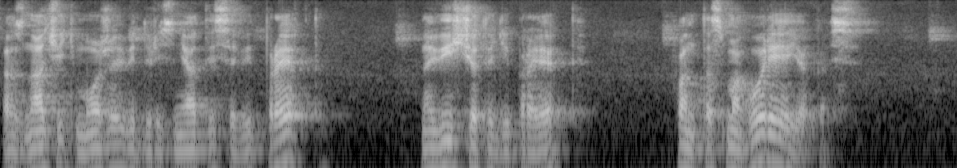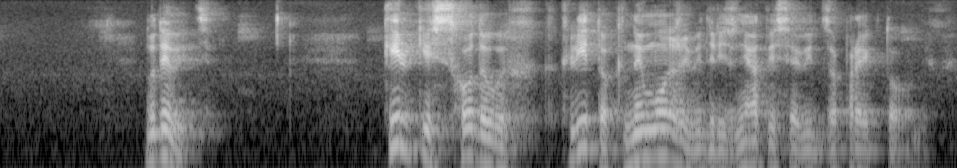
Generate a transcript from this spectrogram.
а значить може відрізнятися від проєкту. Навіщо тоді проєкт? Фантасмагорія якась. Ну, дивіться. Кількість сходових кліток не може відрізнятися від запроєктованих,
